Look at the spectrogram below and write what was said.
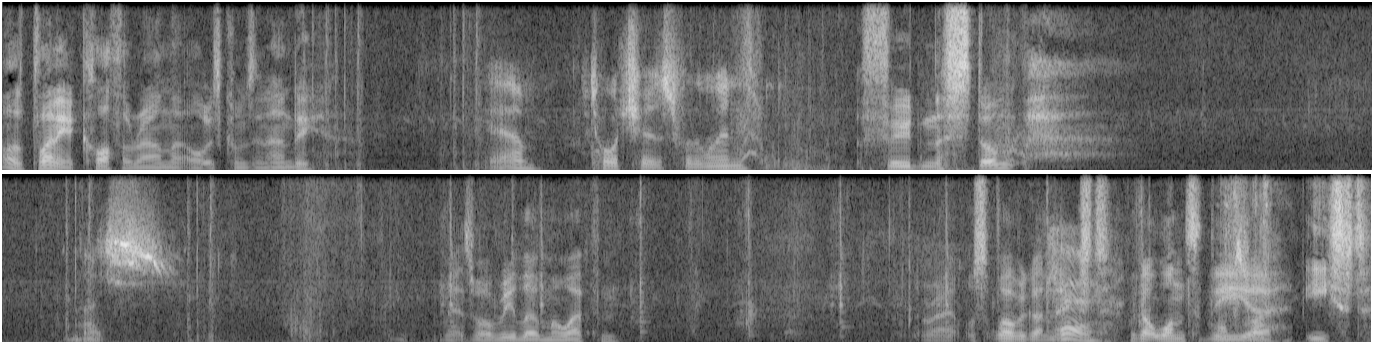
Well, there's plenty of cloth around. That always comes in handy. Yeah, torches for the win. Food in the stump. Nice. May as well reload my weapon. Right, what have we got next? We've got one to the uh, east,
